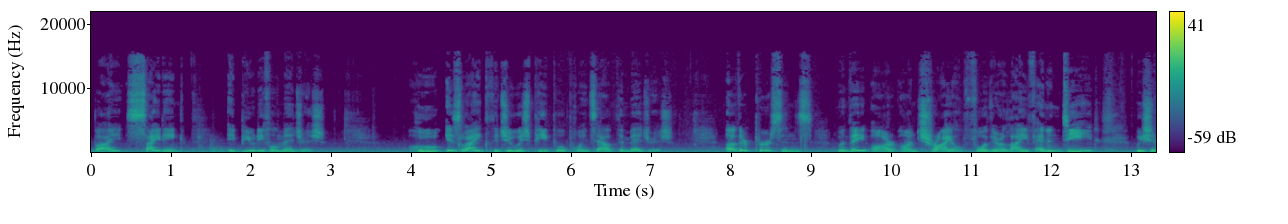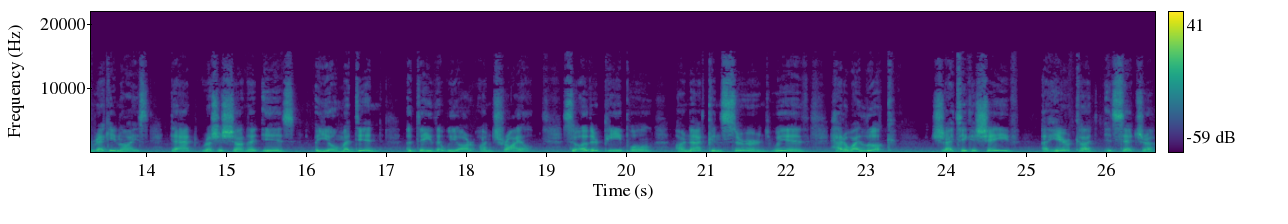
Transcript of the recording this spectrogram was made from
by citing a beautiful medrash. Who is like the Jewish people, points out the medrash. Other persons, when they are on trial for their life, and indeed, we should recognize that Rosh Hashanah is a Yom Adin, a day that we are on trial. So other people are not concerned with how do I look? Should I take a shave? A haircut, etc.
